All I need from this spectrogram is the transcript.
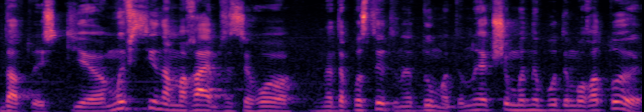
Да, тобто, е, ми всі намагаємося цього не допустити, не думати. Ну, якщо ми не будемо готові,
